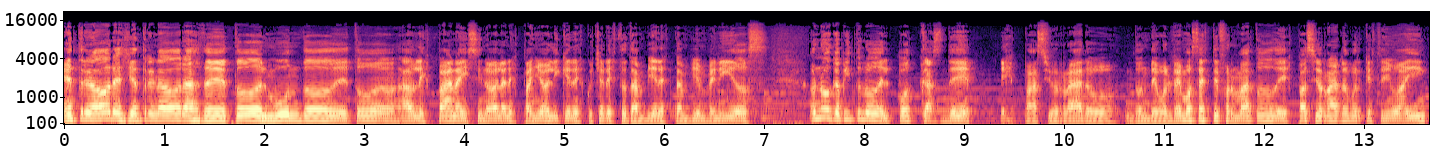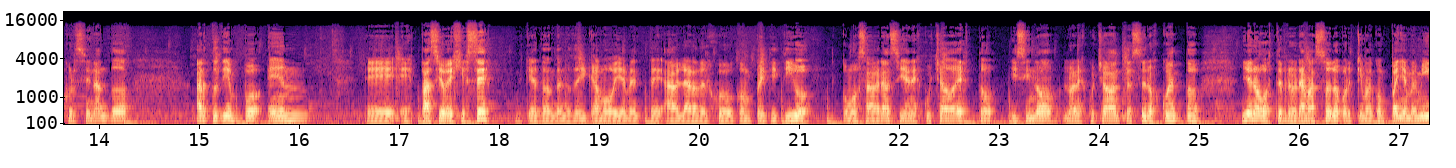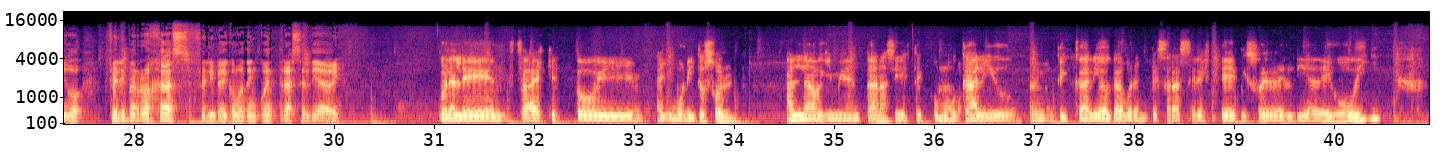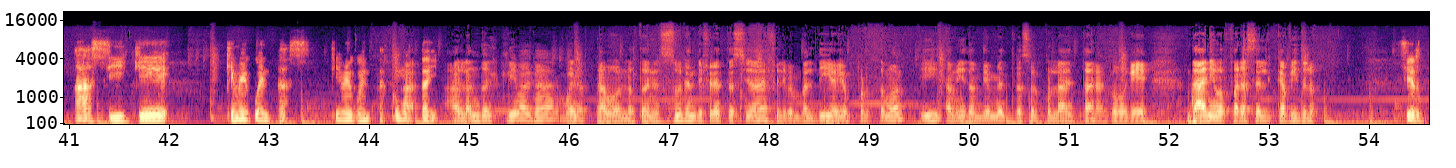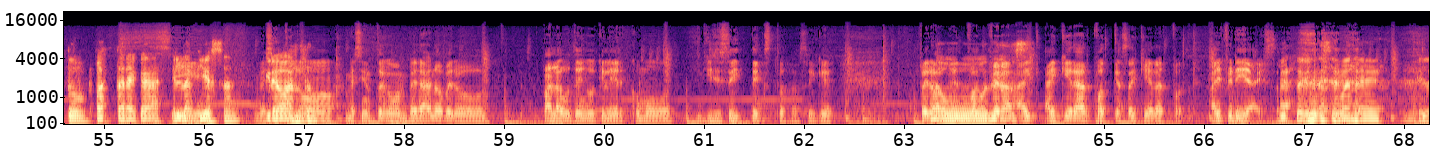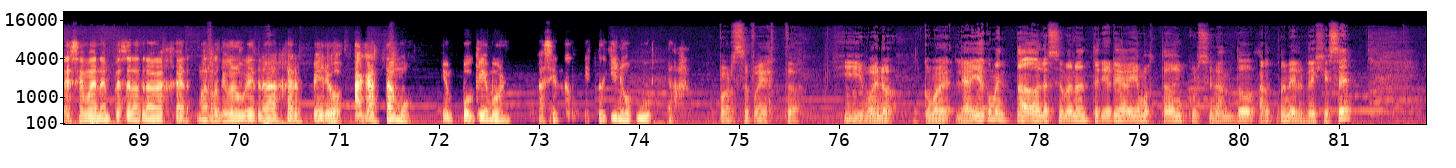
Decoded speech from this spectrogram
Entrenadores y entrenadoras de todo el mundo, de todo habla hispana y si no hablan español y quieren escuchar esto también están bienvenidos a un nuevo capítulo del podcast de Espacio Raro, donde volvemos a este formato de Espacio Raro porque estuvimos ahí incursionando harto tiempo en eh, Espacio BGC, que es donde nos dedicamos obviamente a hablar del juego competitivo. Como sabrán si han escuchado esto y si no lo han escuchado antes, se los cuento. Yo no hago este programa solo porque me acompaña mi amigo Felipe Rojas. Felipe, ¿cómo te encuentras el día de hoy? Hola, Len, sabes que estoy. Hay un bonito sol al lado aquí en mi ventana, así que estoy como cálido. También estoy cálido acá por empezar a hacer este episodio del día de hoy. Así que, ¿qué me cuentas? ¿Qué me cuentas? ¿Cómo Ah, está ahí? Hablando del clima acá, bueno, estamos los dos en el sur, en diferentes ciudades, Felipe en Valdivia, yo en Puerto Montt, y a mí también me entra sol por la ventana, como que da ánimos para hacer el capítulo. ¿Cierto? Va a estar acá Sí, en la pieza Me grabando. Siento como, me siento como en verano, pero para la U tengo que leer como 16 textos, así que... Pero, No, el pod- pero hay, hay que grabar podcast, hay que grabar podcast. Hay prioridades. En la semana, en la semana empezar a trabajar. Más rápido no voy a trabajar, pero acá estamos, en Pokémon, haciendo esto que nos gusta. Por supuesto. Y bueno, como le había comentado, las semanas anteriores habíamos estado incursionando harto en el VGC.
